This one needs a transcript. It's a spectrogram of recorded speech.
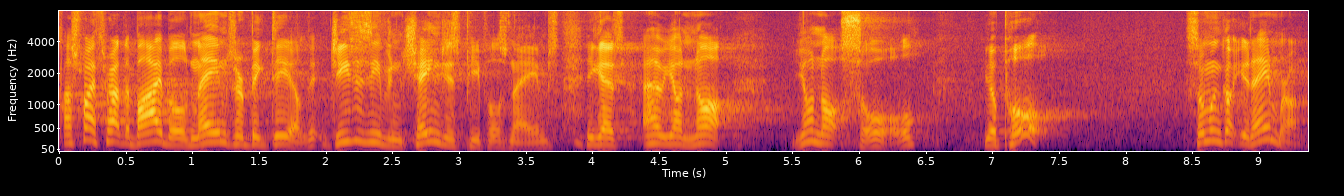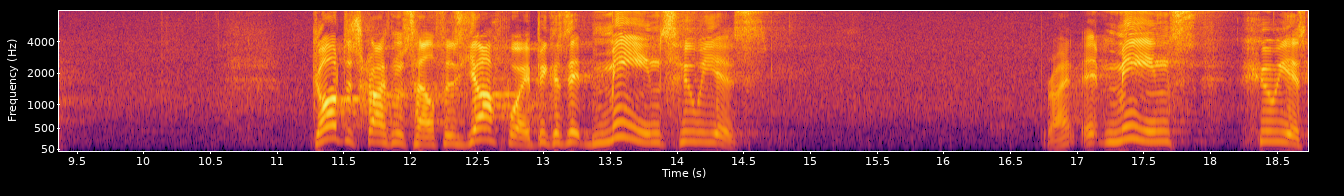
That's why throughout the Bible, names are a big deal. Jesus even changes people's names. He goes, Oh, you're not, you're not Saul, you're Paul. Someone got your name wrong. God describes himself as Yahweh because it means who he is. Right? It means who he is.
